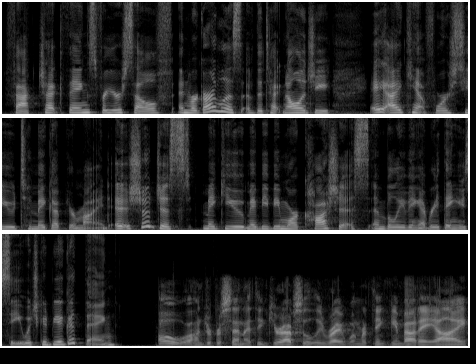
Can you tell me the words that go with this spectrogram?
fact check things for yourself. And regardless of the technology, AI can't force you to make up your mind. It should just make you maybe be more cautious in believing everything you see, which could be a good thing. Oh, 100%. I think you're absolutely right. When we're thinking about AI,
